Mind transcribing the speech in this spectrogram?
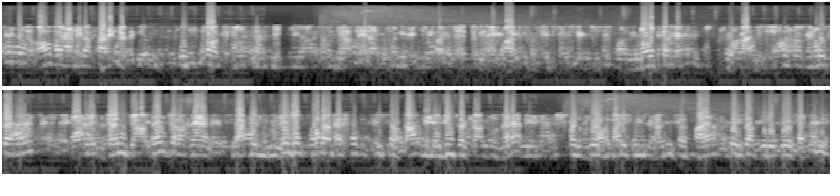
दबाव बनाने का कार्य कर रही है विरोध करने के लिए विरोध हैं विरोध हैं और एक जन जागरण चला रहे हैं ताकि मुझे जो पता है सरकार मोदी सरकार जो है जो हमारी संविधानिक संस्थाएँ उसका दुरुपयोग कर रही है।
